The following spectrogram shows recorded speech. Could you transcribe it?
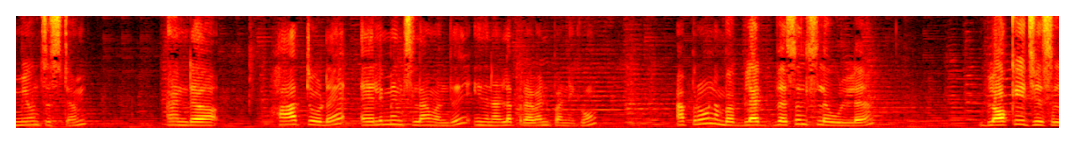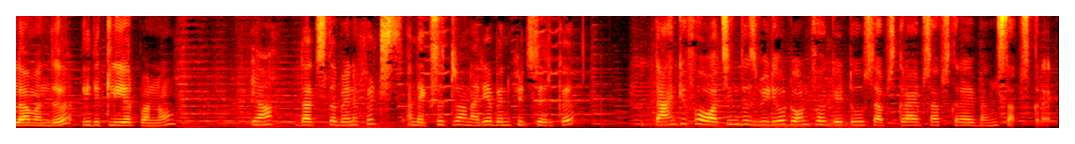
immune system and ஹார்ட்டோட எலிமெண்ட்ஸ்லாம் வந்து இது நல்லா ப்ரிவென்ட் பண்ணிக்கும். அப்புறம் நம்ம பிளட் வெசல்ஸில் உள்ள பிளாக்கேஜஸ் எல்லாம் வந்து இது கிளியர் பண்ணும். Yeah that's the benefits and extra நிறைய பெனிஃபிட்ஸ் இருக்குது தேங்க்யூ ஃபார் வாட்சிங் this video don't forget to subscribe subscribe and subscribe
